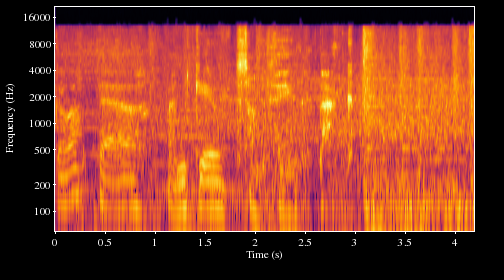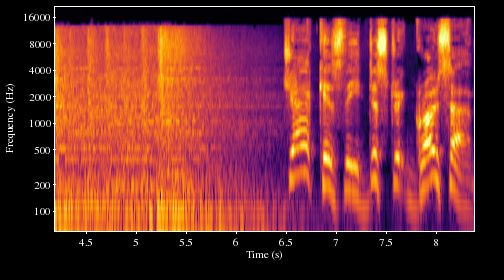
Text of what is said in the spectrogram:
Go out there and give something back. Jack is the district grocer.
